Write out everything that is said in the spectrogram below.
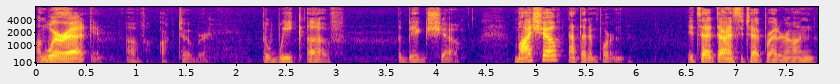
On Where the at? 2nd of October, the week of the big show. My show, not that important. It's at Dynasty Typewriter on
